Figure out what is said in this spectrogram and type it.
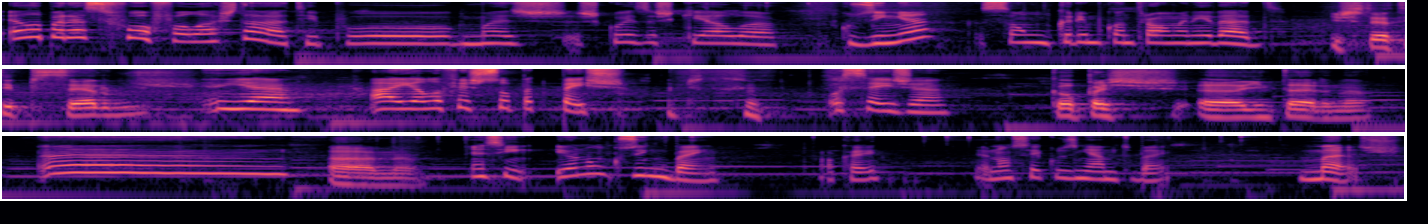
Ela parece fofa, lá está, tipo, mas as coisas que ela cozinha são um crime contra a humanidade. Isto é tipo cérebros Yeah. Ah, e ela fez sopa de peixe. Ou seja, com o peixe ah, inteiro, não? ah, Ah, não. assim, eu não cozinho bem, ok? Eu não sei cozinhar muito bem. Mas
